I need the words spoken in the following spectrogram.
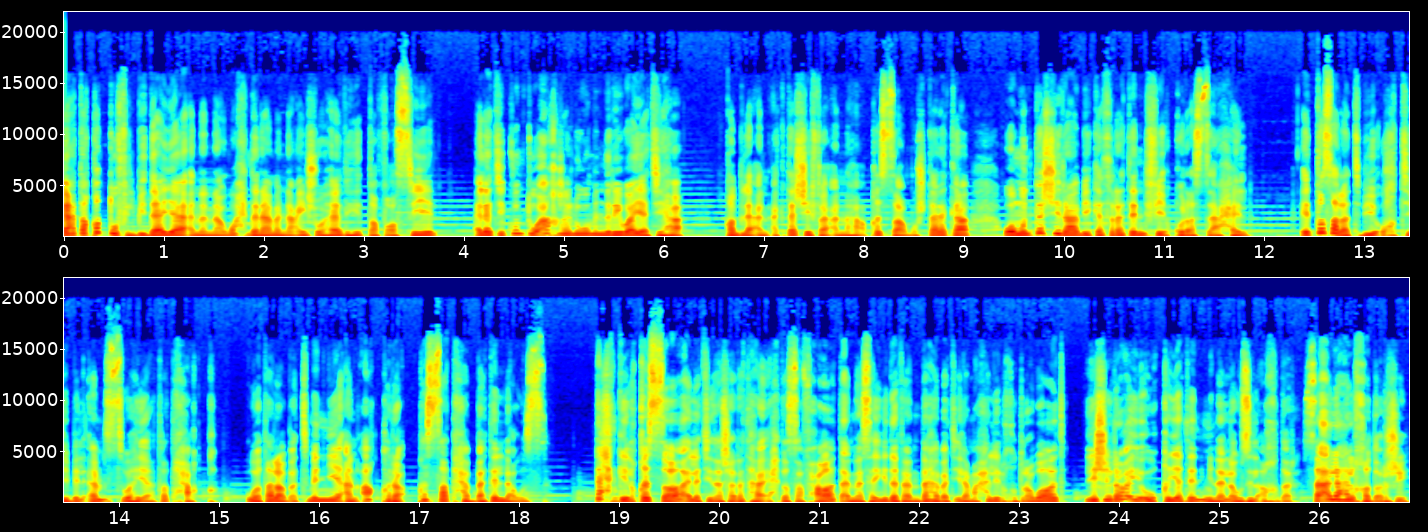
اعتقدت في البداية أننا وحدنا من نعيش هذه التفاصيل التي كنت أخجل من روايتها قبل أن أكتشف أنها قصة مشتركة ومنتشرة بكثرة في قرى الساحل. اتصلت بي أختي بالأمس وهي تضحك وطلبت مني أن أقرأ قصة حبة اللوز. تحكي القصة التي نشرتها إحدى الصفحات أن سيدة ذهبت إلى محل الخضروات لشراء أوقية من اللوز الأخضر. سألها الخضرجي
